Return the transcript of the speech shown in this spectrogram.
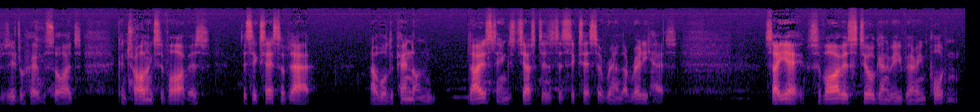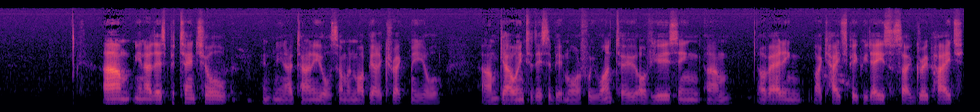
residual herbicides, controlling survivors. The success of that uh, will depend on those things just as the success of Roundup Ready has. So yeah, survivors still going to be very important. Um, you know, there's potential, and you know, Tony or someone might be able to correct me or um, go into this a bit more if we want to, of using, um, of adding like HPPDs, so Group H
